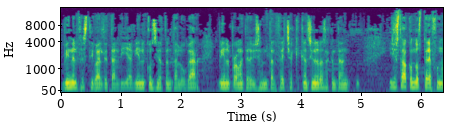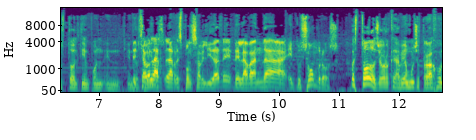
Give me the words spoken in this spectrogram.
viene el festival de tal día, viene el concierto en tal lugar, viene el programa de televisión en tal fecha, qué canciones vas a cantar. Y yo estaba con dos teléfonos todo el tiempo en, en, en Te los echaba la, responsabilidad de, de la banda en tus hombros. Pues todos, yo creo que había mucho trabajo,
